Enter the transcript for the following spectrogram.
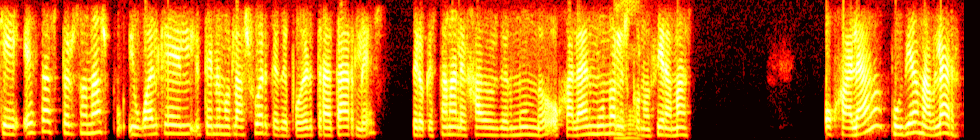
que estas personas, igual que tenemos la suerte de poder tratarles, pero que están alejados del mundo, ojalá el mundo les Ujú. conociera más? Ojalá pudieran hablar.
